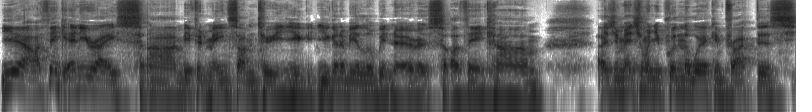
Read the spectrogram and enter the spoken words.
Yeah, I think any race, um, if it means something to you, you are going to be a little bit nervous. I think, um, as you mentioned, when you're putting the work in practice,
